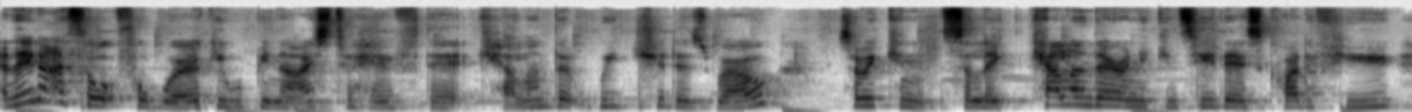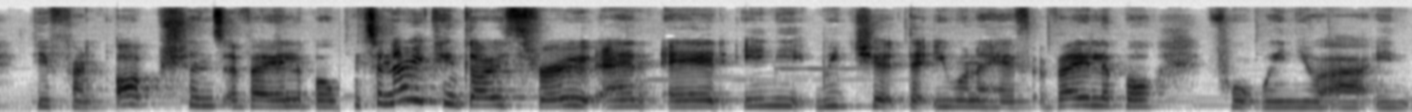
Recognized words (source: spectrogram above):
And then I thought for work, it would be nice to have the calendar widget as well. So we can select calendar and you can see there's quite a few different options available. And so now you can go through and add any widget that you want to have available for when you are in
